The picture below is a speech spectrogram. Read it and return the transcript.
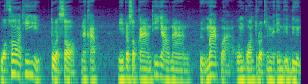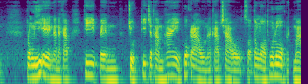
หัวข้อที่ตรวจสอบนะครับ มีประสบการณ์ที่ยาวนานหรือมากกว่าองค์กรตรวจเงินแผ่นดินอื่น ๆ ตรงนี้เองนะครับที่เป็นจุดที่จะทำให้พวกเรานะครับ ชาวสตงทั่วโลกมา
